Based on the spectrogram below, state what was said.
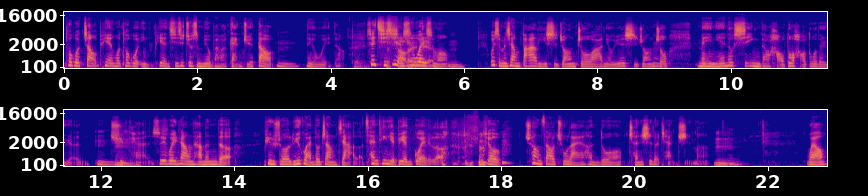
透过照片或透过影片，其实就是没有办法感觉到嗯那个味道。对，所以其实也是为什么嗯，为什么像巴黎时装周啊、纽约时装周，每年都吸引到好多好多的人嗯。去看，所以会让他们的，譬如说旅馆都涨价了，餐厅也变贵了，就创造出来很多城市的产值嘛。嗯，Well，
